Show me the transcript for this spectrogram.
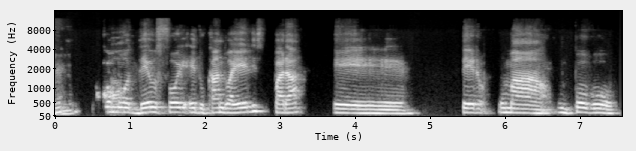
Né? Uhum. Né? Como Deus foi educando a eles para é, ter uma um povo,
